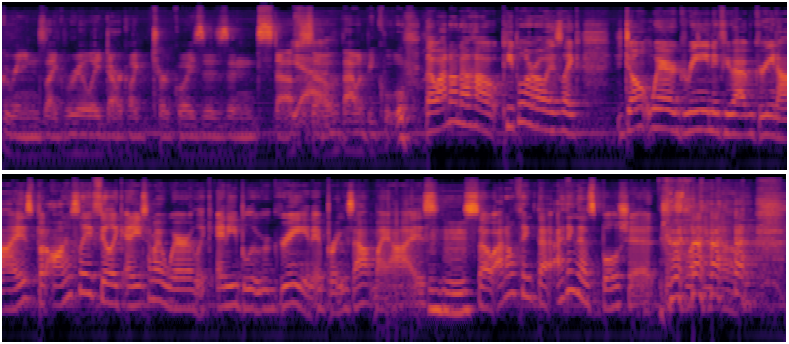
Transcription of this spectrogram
greens, like really dark, like turquoises and stuff. Yeah. So that would be cool. Though I don't know how people are always like, don't wear green if you have green eyes. But honestly, I feel like anytime I wear like any blue or green, it brings out my eyes. Mm-hmm. So I don't think that, I think that's bullshit. Just let you know.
